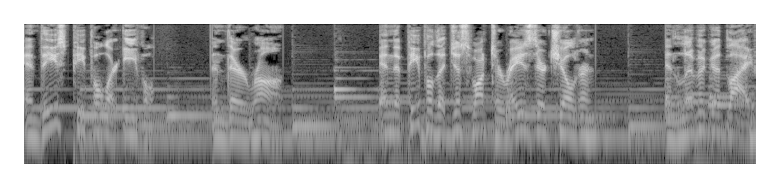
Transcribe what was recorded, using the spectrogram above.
And these people are evil and they're wrong. And the people that just want to raise their children and live a good life,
